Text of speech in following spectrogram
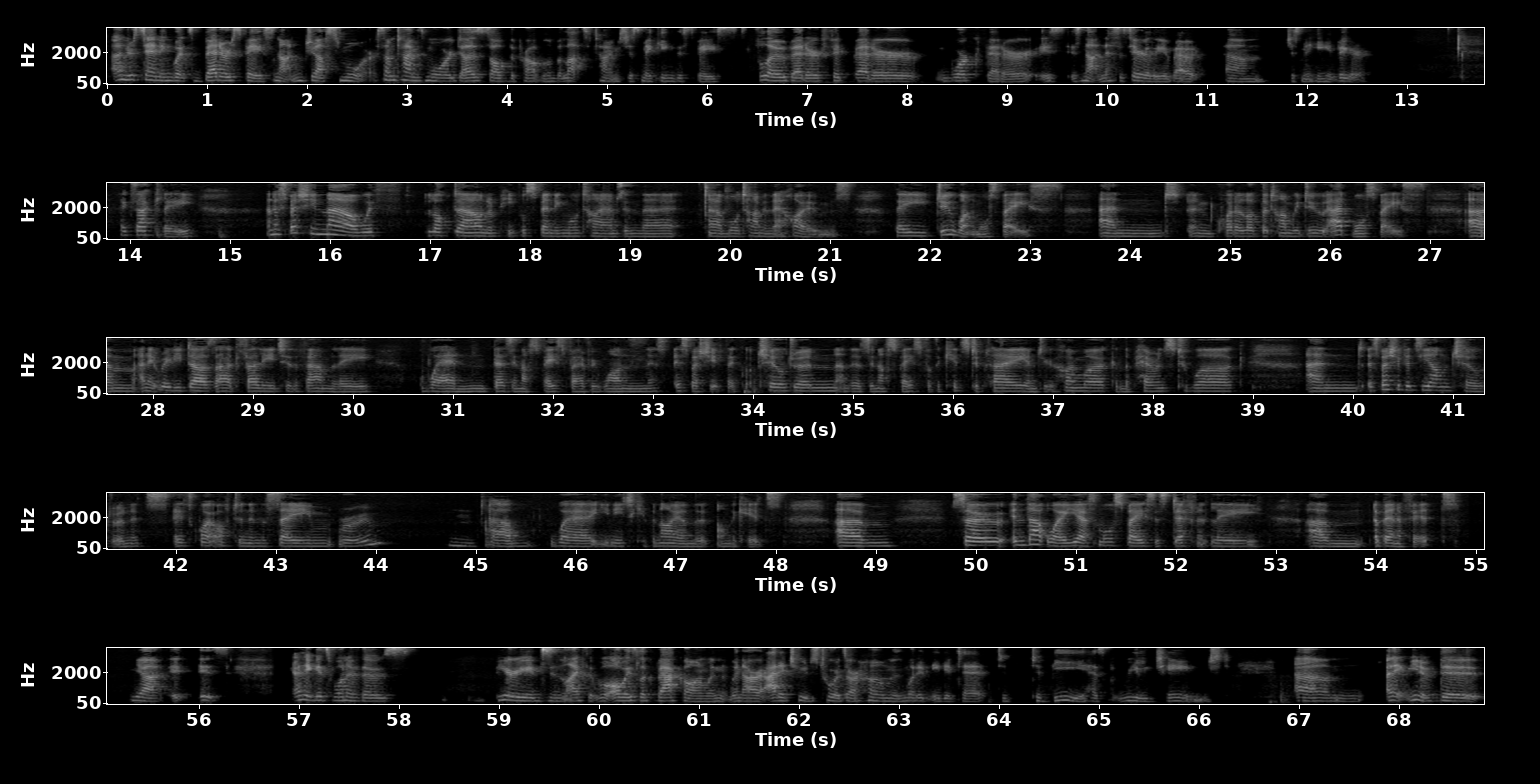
understanding what's better space not just more. Sometimes more does solve the problem but lots of times just making the space flow better fit better work better is is not necessarily about um, just making it bigger. Exactly. And especially now with lockdown and people spending more times in their uh, more time in their homes they do want more space and and quite a lot of the time we do add more space. Um, and it really does add value to the family when there's enough space for everyone especially if they've got children and there's enough space for the kids to play and do homework and the parents to work. And especially if it's young children it's it's quite often in the same room mm. um, where you need to keep an eye on the on the kids. Um, so in that way yes more space is definitely um, a benefit. Yeah, it, it's. I think it's one of those periods in life that we'll always look back on when when our attitudes towards our home and what it needed to to, to be has really changed. Um, I think you know the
